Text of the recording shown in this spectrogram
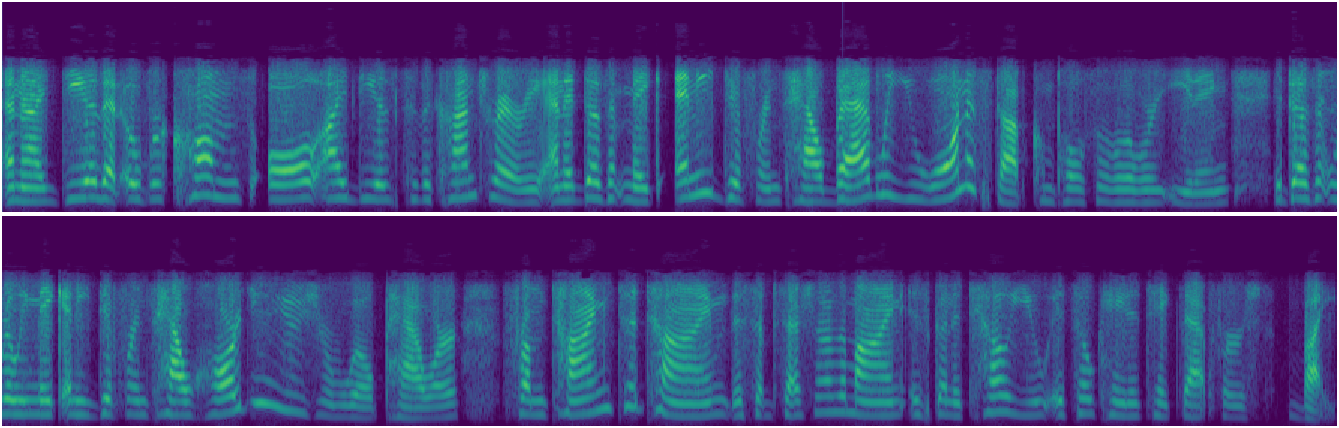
An idea that overcomes all ideas to the contrary and it doesn't make any difference how badly you want to stop compulsive overeating. It doesn't really make any difference how hard you use your willpower. From time to time this obsession of the mind is going to tell you it's okay to take that first bite.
